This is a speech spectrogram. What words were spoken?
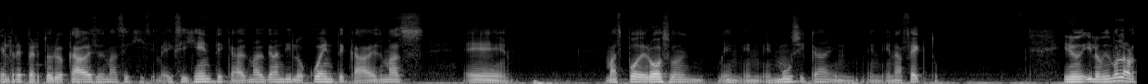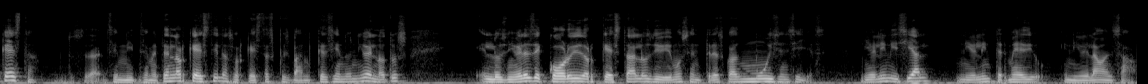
el repertorio cada vez es más exigente, cada vez más grandilocuente, cada vez más eh, más poderoso en, música, en, afecto. Y, lo mismo la orquesta. se, meten en la orquesta y las orquestas pues van creciendo en nivel. Nosotros los niveles de coro y de orquesta los dividimos en tres cosas muy sencillas. Nivel inicial, nivel intermedio y nivel avanzado.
